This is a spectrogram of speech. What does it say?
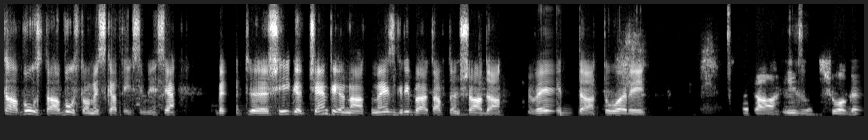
Kā būs, tā būs, to mēs skatīsimies. Ja? Bet šī gada čempionātu mēs gribētu aptuveni šādā veidā to arī izvest šogad.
